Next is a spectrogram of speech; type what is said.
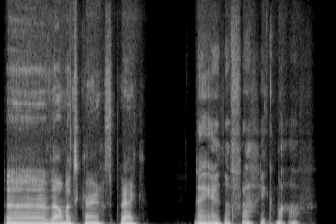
eh, wel met elkaar in gesprek. Nou ja, dat vraag ik me af.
